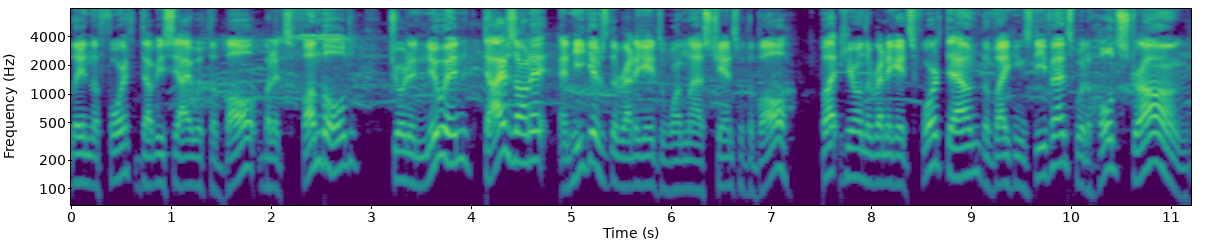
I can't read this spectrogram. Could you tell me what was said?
Late in the fourth, WCI with the ball, but it's fumbled. Jordan Nguyen dives on it, and he gives the Renegades one last chance with the ball. But here on the Renegades' fourth down, the Vikings defense would hold strong.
